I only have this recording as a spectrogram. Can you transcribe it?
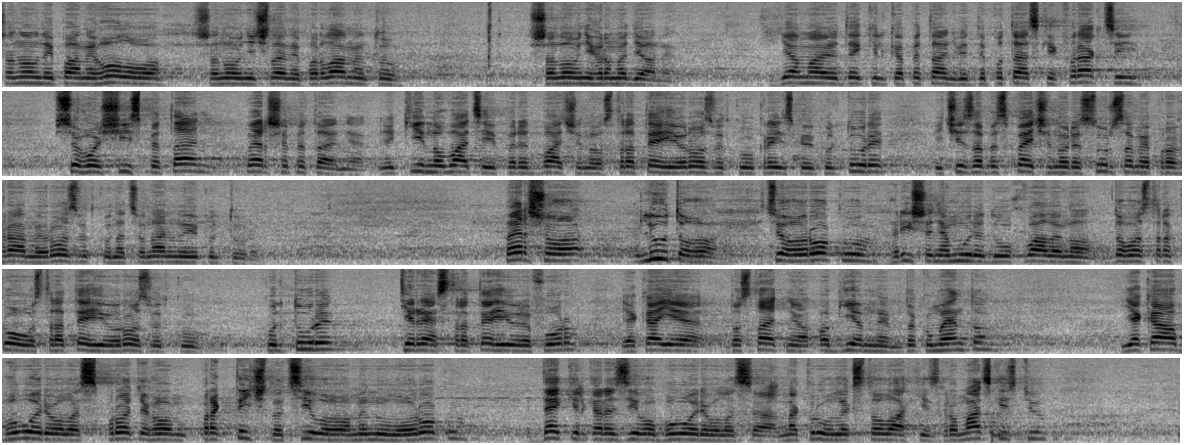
Шановний пане голово, шановні члени парламенту, шановні громадяни, я маю декілька питань від депутатських фракцій. Всього шість питань. Перше питання. Які новації передбачено стратегією розвитку української культури і чи забезпечено ресурсами програми розвитку національної культури? 1 лютого цього року рішенням уряду ухвалено довгострокову стратегію розвитку культури, тіре стратегію реформ, яка є достатньо об'ємним документом, яка обговорювалась протягом практично цілого минулого року, декілька разів обговорювалася на круглих столах із громадськістю,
